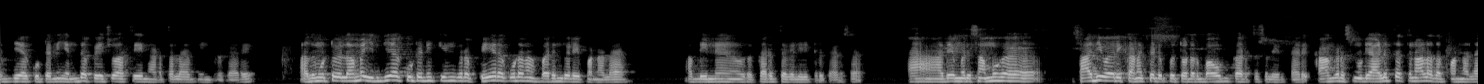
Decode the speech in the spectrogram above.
இந்தியா கூட்டணி எந்த பேச்சுவார்த்தையும் நடத்தலை அப்படின்னு இருக்காரு அது மட்டும் இல்லாம இந்தியா கூட்டணிக்குங்கிற பேரை கூட நான் பரிந்துரை பண்ணல அப்படின்னு ஒரு கருத்தை வெளியிட்டிருக்காரு சார். அதே மாதிரி சமூக சாதிவாரி கணக்கெடுப்பு தொடர்பாகவும் கருத்து சொல்லியிருக்காரு. காங்கிரஸினுடைய அழுத்தத்தினால அதை பண்ணல.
